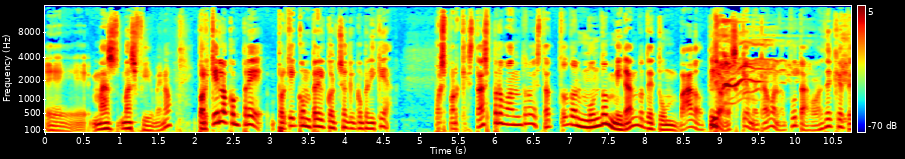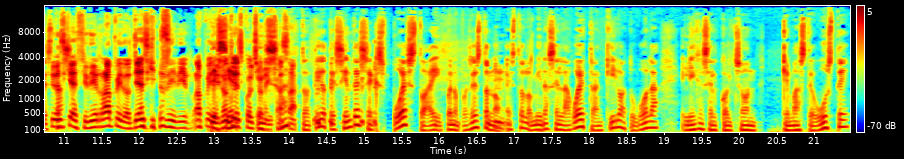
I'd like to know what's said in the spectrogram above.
eh, más, más firme, ¿no? ¿Por qué lo compré? ¿Por qué compré el colchón que compré en Ikea? Pues porque estás probándolo, está todo el mundo mirándote tumbado, tío. Es que me cago en la puta. Parece que te Tienes estás que decidir rápido, tienes que decidir rápido y no sien- tienes colchón en Exacto, casa. tío, te sientes expuesto ahí. Bueno, pues esto no, Mm. esto lo miras en la web, tranquilo, a tu bola, eliges el colchón que más te guste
